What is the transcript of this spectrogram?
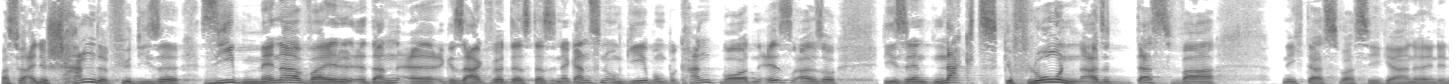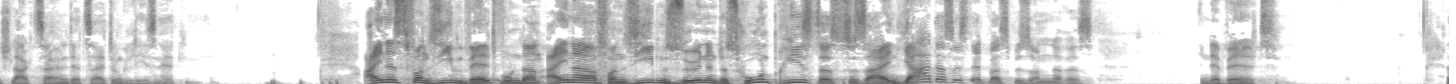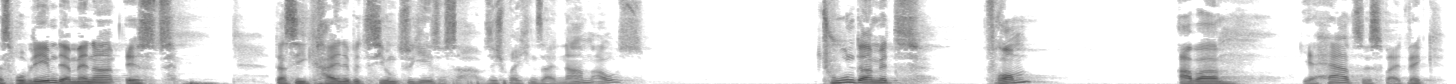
Was für eine Schande für diese sieben Männer, weil äh, dann äh, gesagt wird, dass das in der ganzen Umgebung bekannt worden ist. Also die sind nackt geflohen. Also das war nicht das, was sie gerne in den Schlagzeilen der Zeitung gelesen hätten. Eines von sieben Weltwundern, einer von sieben Söhnen des Hohenpriesters zu sein, ja, das ist etwas Besonderes in der Welt. Das Problem der Männer ist, dass sie keine Beziehung zu Jesus haben. Sie sprechen seinen Namen aus, tun damit fromm, aber ihr Herz ist weit weg.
